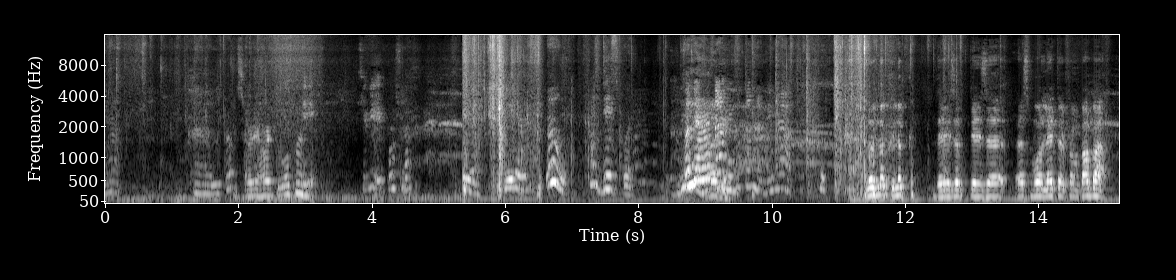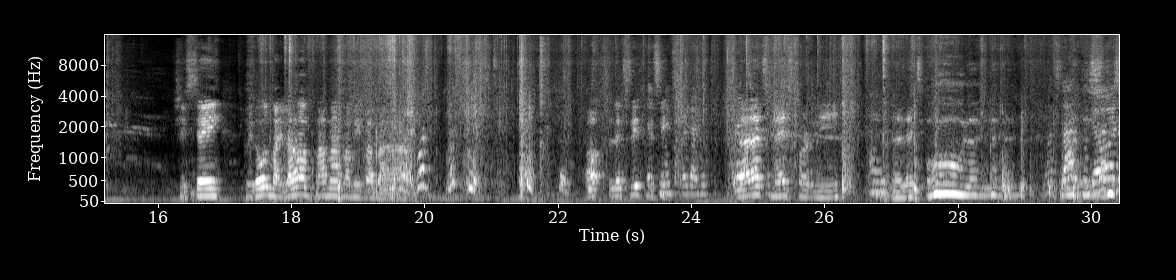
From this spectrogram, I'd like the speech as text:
Um, It's very hard to open. Sige, i-post na. here. Ooh, who's this one? Okay. Look, look, look. There's a there's a, a small letter from Baba. She's saying, with all my love, Mama, Mommy, Baba. What, what's this? Oh, let's see, let's see. meant for daddy. That's meant for me. Uh, let's. Oh, la, la, la, la. What's that? What is this?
